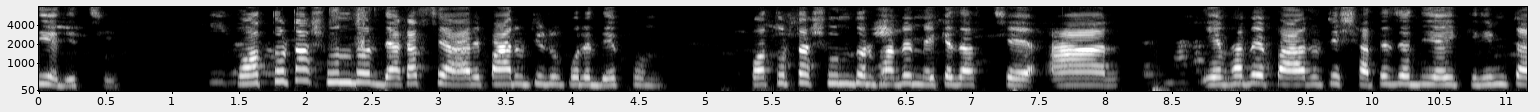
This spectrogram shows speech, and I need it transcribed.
দিয়ে দিচ্ছি। কতটা সুন্দর দেখাচ্ছে, আর পাউরুটির উপরে দেখুন, কতটা সুন্দর ভাবে মেখে যাচ্ছে। আর এভাবে পাউরুটির সাথে যদি এই ক্রিমটা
